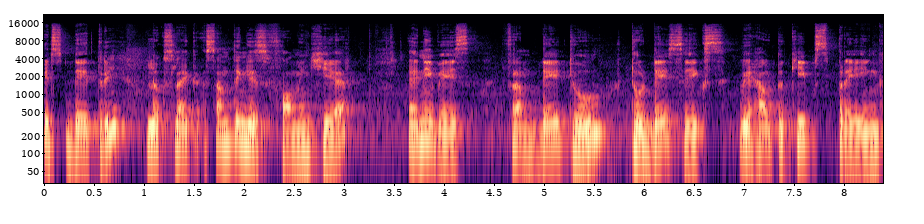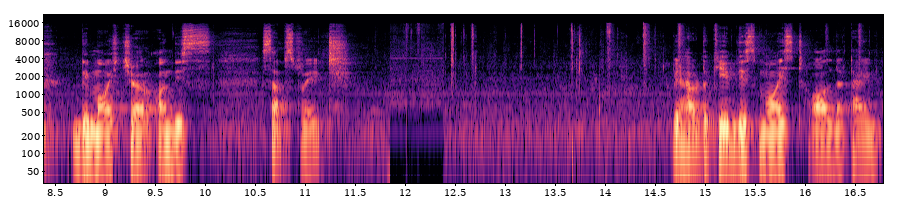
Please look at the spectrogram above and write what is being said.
It's day 3. Looks like something is forming here. Anyways, from day 2 to day 6, we have to keep spraying the moisture on this substrate. We have to keep this moist all the time.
